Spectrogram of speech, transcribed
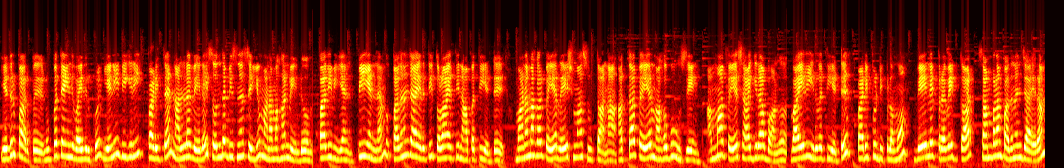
எதிர்பார்ப்பு முப்பத்தி ஐந்து வயதிற்குள் எனி டிகிரி படித்த நல்ல வேலை சொந்த பிசினஸ் செய்யும் மணமகன் வேண்டும். பதிவு எண் எம் பதினஞ்சாயிரத்தி தொள்ளாயிரத்தி நாற்பத்தி எட்டு. மணமகள் பெயர் ரேஷ்மா சுல்தானா அத்தா பெயர் மஹபு ஹுசேன் அம்மா பெயர் ஷாகிரா பானு. வயது இருபத்தி எட்டு படிப்பு டிப்ளமோ வேலை பிரைவேட் கார் சம்பளம் பதினஞ்சாயிரம்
